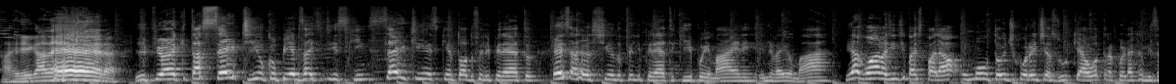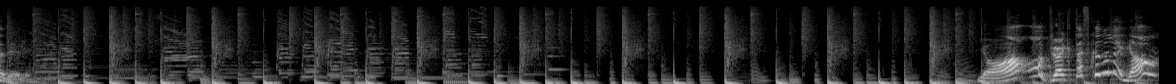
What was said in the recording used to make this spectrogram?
Aí, galera! E pior que tá certinho, copiei o site de skin, certinho a skin atual do Felipe Neto. Esse é o rostinho do Felipe Neto aqui pro Mine, ele vai amar. E agora a gente vai espalhar um montão de corante azul, que é a outra cor da camisa dele. E ó, oh, pior que tá ficando legal.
